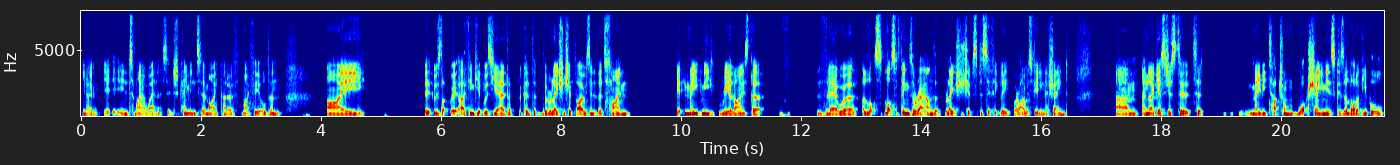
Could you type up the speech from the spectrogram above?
you know, into my awareness. It just came into my kind of my field. And I it was like I think it was yeah the because the, the relationship that I was in at the time it made me realize that th- there were lots lots of things around the relationship specifically where I was feeling ashamed. Um, and I guess just to to maybe touch on what shame is because a lot of people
